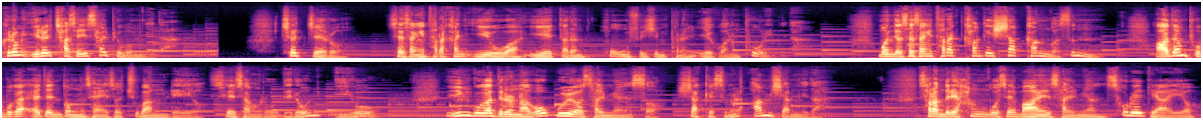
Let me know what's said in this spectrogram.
그럼 이를 자세히 살펴봅니다. 첫째로 세상이 타락한 이유와 이에 따른 홍수 심판을 예고하는 부분입니다. 먼저 세상이 타락하기 시작한 것은 아담 부부가 에덴 동산에서 추방되어 세상으로 내려온 이후 인구가 늘어나고 모여 살면서 시작했음을 암시합니다. 사람들이 한 곳에 많이 살면 서로에 대하여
